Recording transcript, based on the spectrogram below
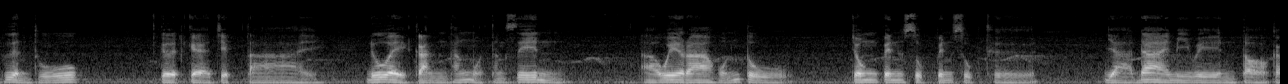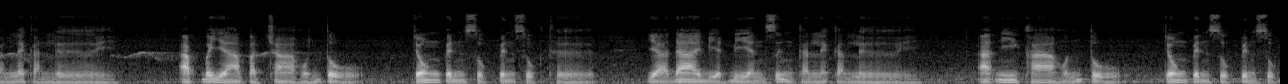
เพื่อนทุกข์ เกิดแก่เจ็บตาย ด้วยกันทั้งหมดทั้งสิ้น อาเวราหนตูจงเป็นสุขเป็นสุขเถิด อย่าได้มีเวรต่อกันและกันเลย อัปยาปัชชาหนตูจงเป็นสุขเป็นสุขเถิด อย่าได้เบียดเบียนซึ่งกันและกันเลย อนีคาหนตู จงเป็นสุขเป็นสุข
